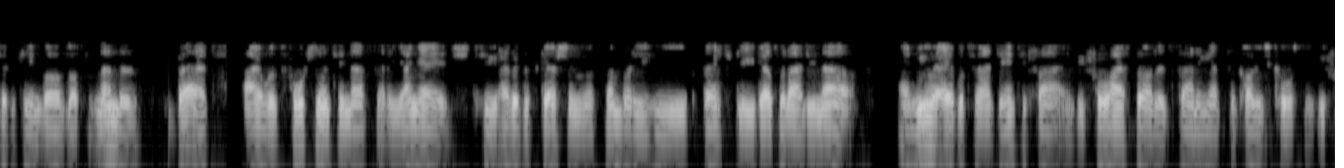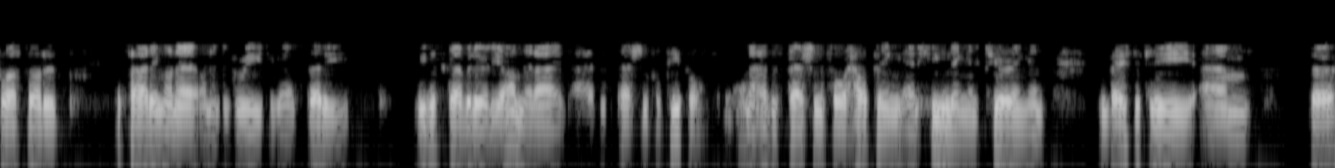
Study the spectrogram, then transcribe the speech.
typically involved lots of numbers. But I was fortunate enough at a young age to have a discussion with somebody who basically does what I do now. And we were able to identify before I started signing up for college courses, before I started deciding on a, on a degree to go and study, we discovered early on that I, I had this passion for people and I had this passion for helping and healing and curing and, and basically, um, so,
